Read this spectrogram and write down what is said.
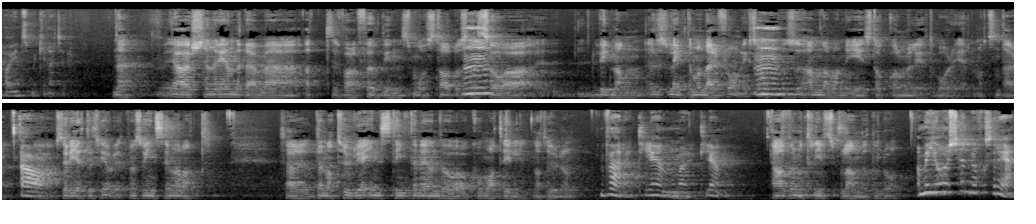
har ju inte så mycket natur. Nej, jag känner igen det där med att vara född i en småstad och sen Mm. så vill man, eller så längtar man därifrån liksom. Och så hamnar man i Stockholm eller Göteborg eller något sånt där. Ja. Så är det jättetrevligt, men så inser man att så här, den naturliga instinkten är ändå att komma till naturen. Verkligen, verkligen. Jag hade nog trivts på landet ändå. Ja, men jag känner också det.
